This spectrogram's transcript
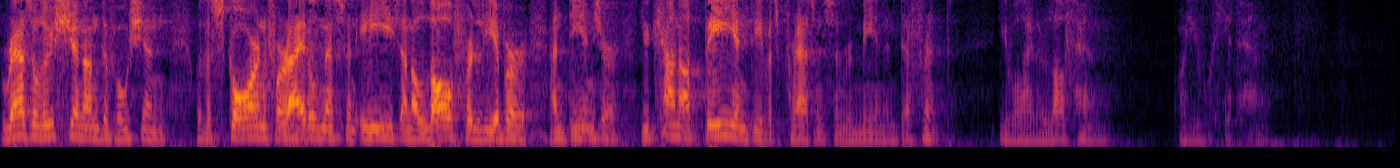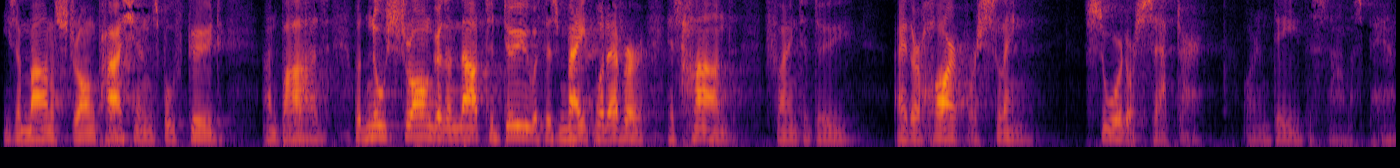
resolution and devotion, with a scorn for idleness and ease, and a love for labour and danger. You cannot be in David's presence and remain indifferent. You will either love him or you will hate him. He's a man of strong passions, both good and bad, but no stronger than that to do with his might whatever his hand found to do, either harp or sling sword or scepter, or indeed the psalmist's pen.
